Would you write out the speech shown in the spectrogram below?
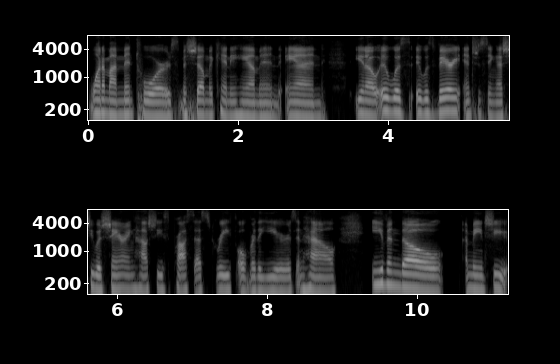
one of my mentors, Michelle McKinney Hammond, and you know it was it was very interesting as she was sharing how she's processed grief over the years and how even though i mean she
